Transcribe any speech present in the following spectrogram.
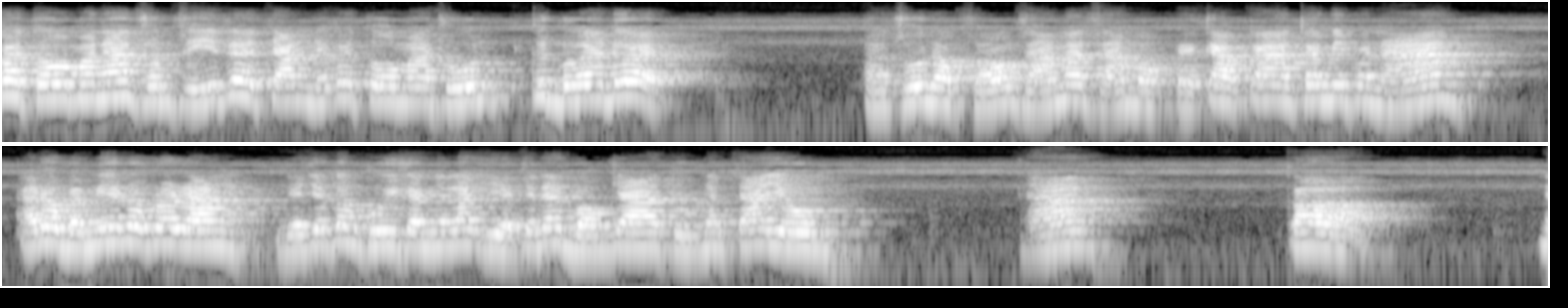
ก็โทรมานะสมศรีเสื้อจังเดี๋ยวก็โทรมาศูนย์ขึ้นเบอร์ให้ด้วยศูนย์หกสองสามห้าสามหกแปดเก้าเก้าถ้ามีปัญหาไอ้โรคแบบนี้โรคเรื้อรัง เดี๋ยวจะต้องคุยกันอย่างละเอียดจะได้บอกยาถูกนะจ้าโยมนะก็ใน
